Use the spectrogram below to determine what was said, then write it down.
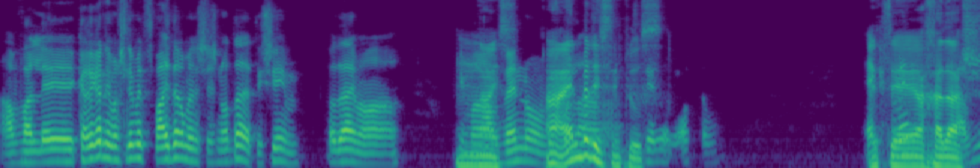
אבל אה, כרגע אני משלים את ספיידרמן של שנות ה-90. לא יודע, עם ה... עם נייס. הוונו. אה, אין בדיסני פלוס. את אה, החדש.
